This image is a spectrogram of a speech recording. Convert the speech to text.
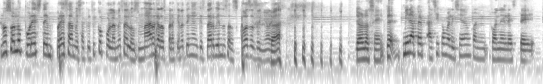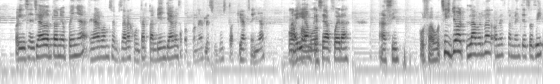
no solo por esta empresa, me sacrifico por la mesa de los márgaros para que no tengan que estar viendo esas cosas, señores. Ah. Yo lo sé. Mira, Pep, así como lo hicieron con, con el este con el licenciado Antonio Peña, ya vamos a empezar a juntar también llaves para ponerle su gusto aquí al señor. Ahí, aunque sea fuera, así, por favor. Sí, yo, la verdad, honestamente, eso sí,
